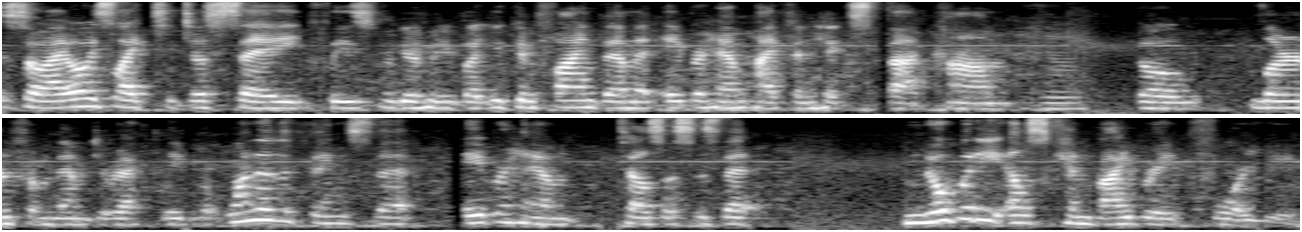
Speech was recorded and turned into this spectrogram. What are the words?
So I always like to just say, Please forgive me, but you can find them at abraham hicks.com. Mm-hmm. Go learn from them directly. But one of the things that Abraham tells us is that nobody else can vibrate for you.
